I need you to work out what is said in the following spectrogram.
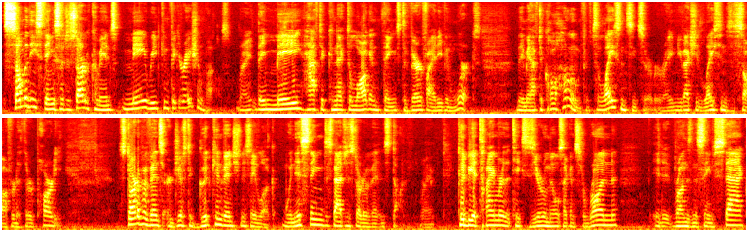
Some of these things, such as startup commands, may read configuration files, right? They may have to connect to login things to verify it even works. They may have to call home if it's a licensing server, right? And you've actually licensed the software to third party. Startup events are just a good convention to say, look, when this thing dispatches a startup event, it's done? Could be a timer that takes zero milliseconds to run. It, it runs in the same stack,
